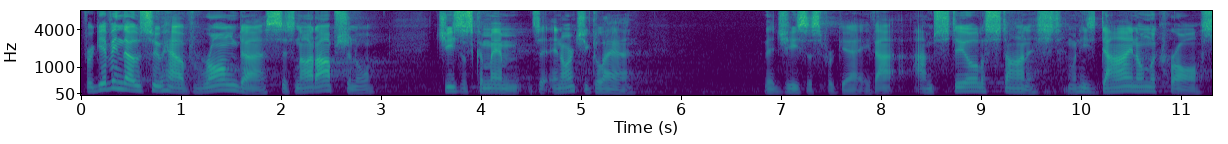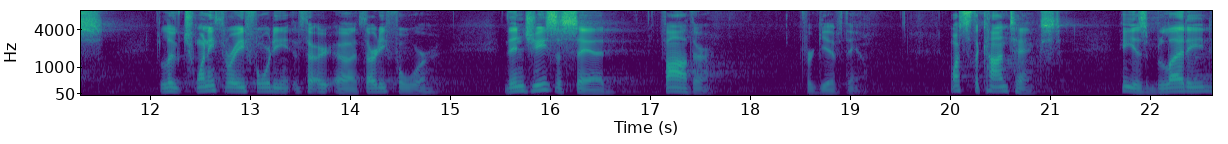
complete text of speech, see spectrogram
Forgiving those who have wronged us is not optional. Jesus commandments it. And aren't you glad that Jesus forgave? I, am still astonished when he's dying on the cross. Luke 23 40, uh, 34. Then Jesus said, Father, forgive them. What's the context? He is bloodied,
